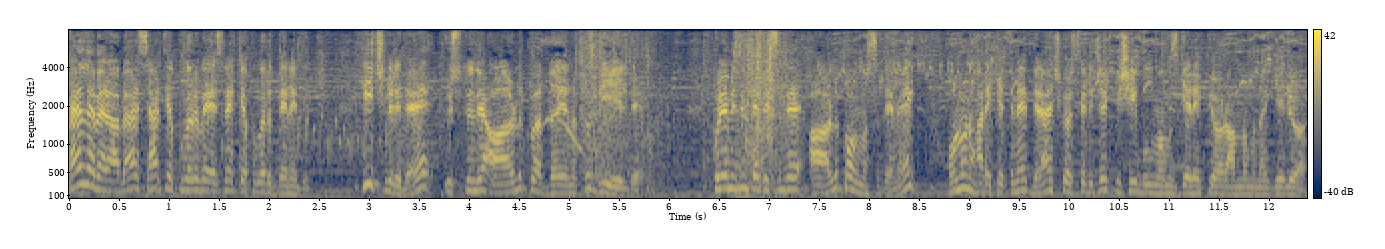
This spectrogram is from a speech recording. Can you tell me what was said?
Enle beraber sert yapıları ve esnek yapıları denedik. Hiçbiri de üstünde ağırlıkla dayanıklı değildi. Kulemizin tepesinde ağırlık olması demek, onun hareketine direnç gösterecek bir şey bulmamız gerekiyor anlamına geliyor.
